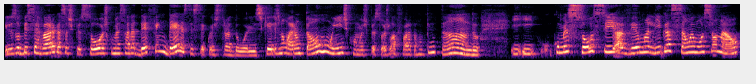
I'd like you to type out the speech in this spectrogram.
eles observaram que essas pessoas começaram a defender esses sequestradores, que eles não eram tão ruins como as pessoas lá fora estavam pintando, e, e começou-se a haver uma ligação emocional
